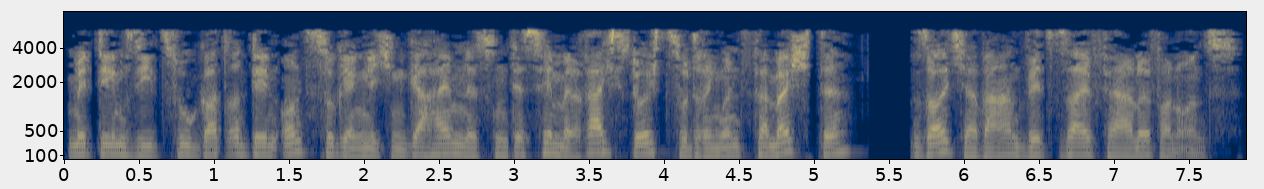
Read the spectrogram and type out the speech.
mit dem sie zu Gott und den unzugänglichen Geheimnissen des Himmelreichs durchzudringen vermöchte? Solcher Wahnwitz sei ferne von uns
